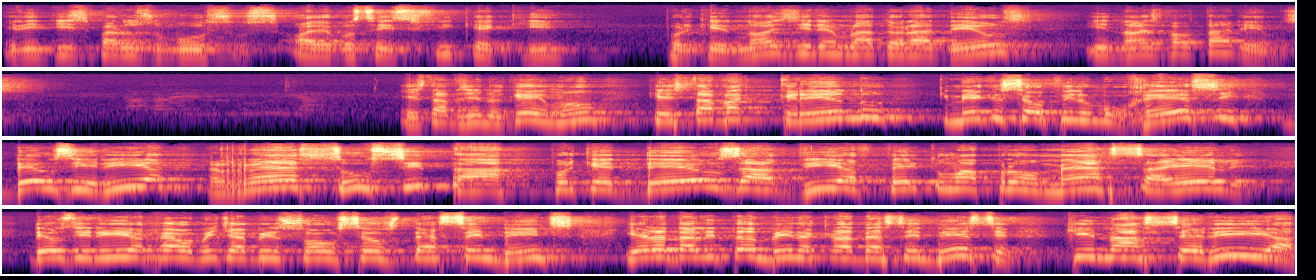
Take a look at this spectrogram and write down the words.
ele disse para os moços: Olha, vocês fiquem aqui, porque nós iremos lá adorar a Deus e nós voltaremos. Ele estava dizendo o quê, irmão? Que ele estava crendo que, mesmo que seu filho morresse, Deus iria ressuscitar, porque Deus havia feito uma promessa a ele. Deus iria realmente abençoar os seus descendentes, e era dali também, naquela descendência, que nasceria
